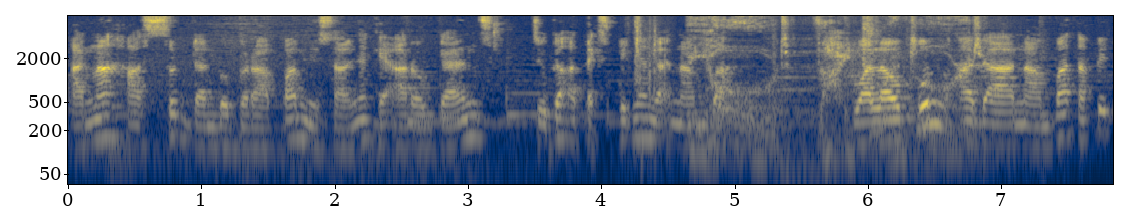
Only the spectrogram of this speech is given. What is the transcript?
Karena Hasud dan beberapa misalnya kayak Arrogance juga attack speednya nggak nambah. Walaupun ada nambah tapi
